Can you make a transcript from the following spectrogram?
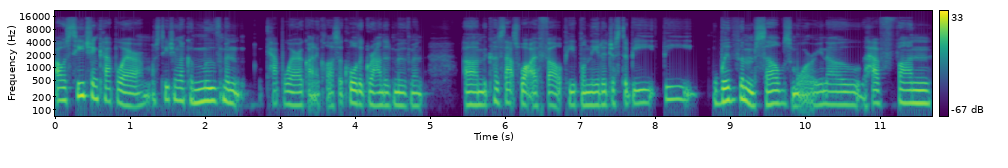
I was teaching capoeira. I was teaching like a movement capoeira kind of class. I called it grounded movement um, because that's what I felt people needed just to be be with themselves more. You know, have fun,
